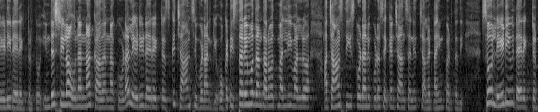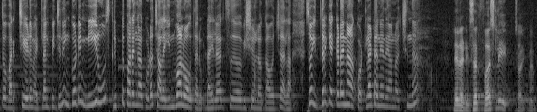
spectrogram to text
లేడీ డైరెక్టర్తో. ఇండస్ట్రీలో అవునన్నా కాదన్నా కూడా లేడీ డైరెక్టర్స్కి ఛాన్స్ ఇవ్వడానికి. ఒకటి ఇస్తారేమో దాని తర్వాత మళ్ళీ వాళ్ళు ఆ ఛాన్స్ తీసుకోవడానికి కూడా సెకండ్ ఛాన్స్ అనేది చాలా టైం పడుతుంది. సో లేడీ డైరెక్టర్తో వర్క్ చేయడం ఎట్లా అనిపించింది? ఇంకోటి మీరు స్క్రిప్ట్ పరంగా కూడా చాలా ఇన్వాల్వ్ అవుతారు. డైలాగ్స్ విషయంలో కావచ్చు అలా. సో ఇద్దరికి ఎక్కడైనా కొట్లాట అనేది ఏమైనా వచ్చిందా? లేదండి. Sir firstly sorry ma'am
